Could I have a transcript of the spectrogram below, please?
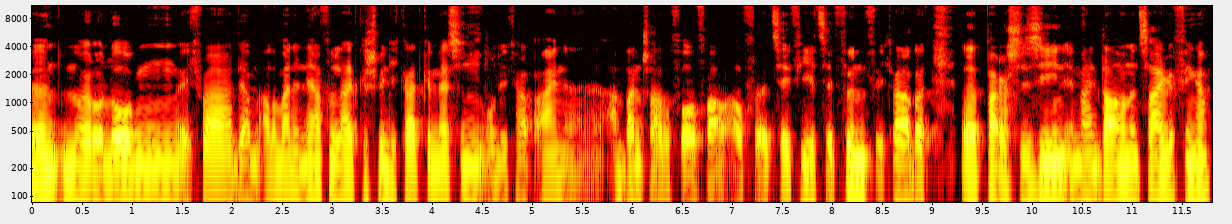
Neurologen, ich war, die haben alle meine Nervenleitgeschwindigkeit gemessen und ich habe einen äh, Bandscheibenvorfall auf C4, C5, ich habe äh, Parasesien in meinen Daumen und Zeigefinger.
